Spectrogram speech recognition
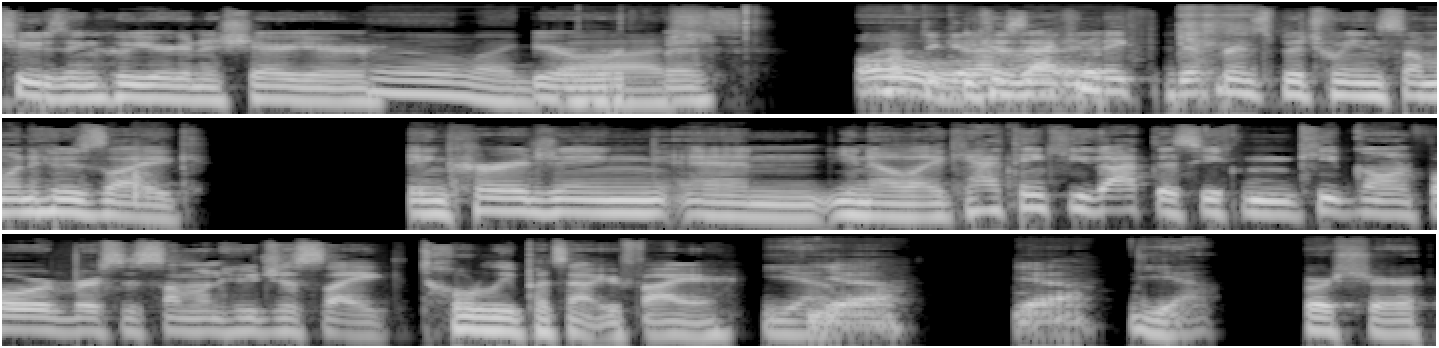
choosing who you're going to share your Oh my your work with, I'll have to Oh, get because on that can make the difference between someone who's like encouraging and you know like I think you got this, you can keep going forward, versus someone who just like totally puts out your fire. yeah. yeah, yeah, Yeah, for sure.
